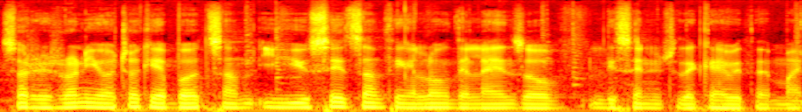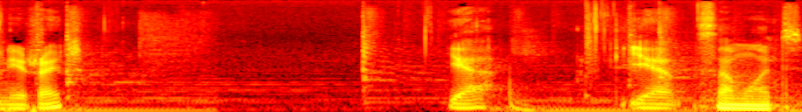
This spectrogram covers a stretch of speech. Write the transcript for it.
Sorry, Ronnie, you were talking about some. You you said something along the lines of listening to the guy with the money, right? Yeah, yeah, Somewhat.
